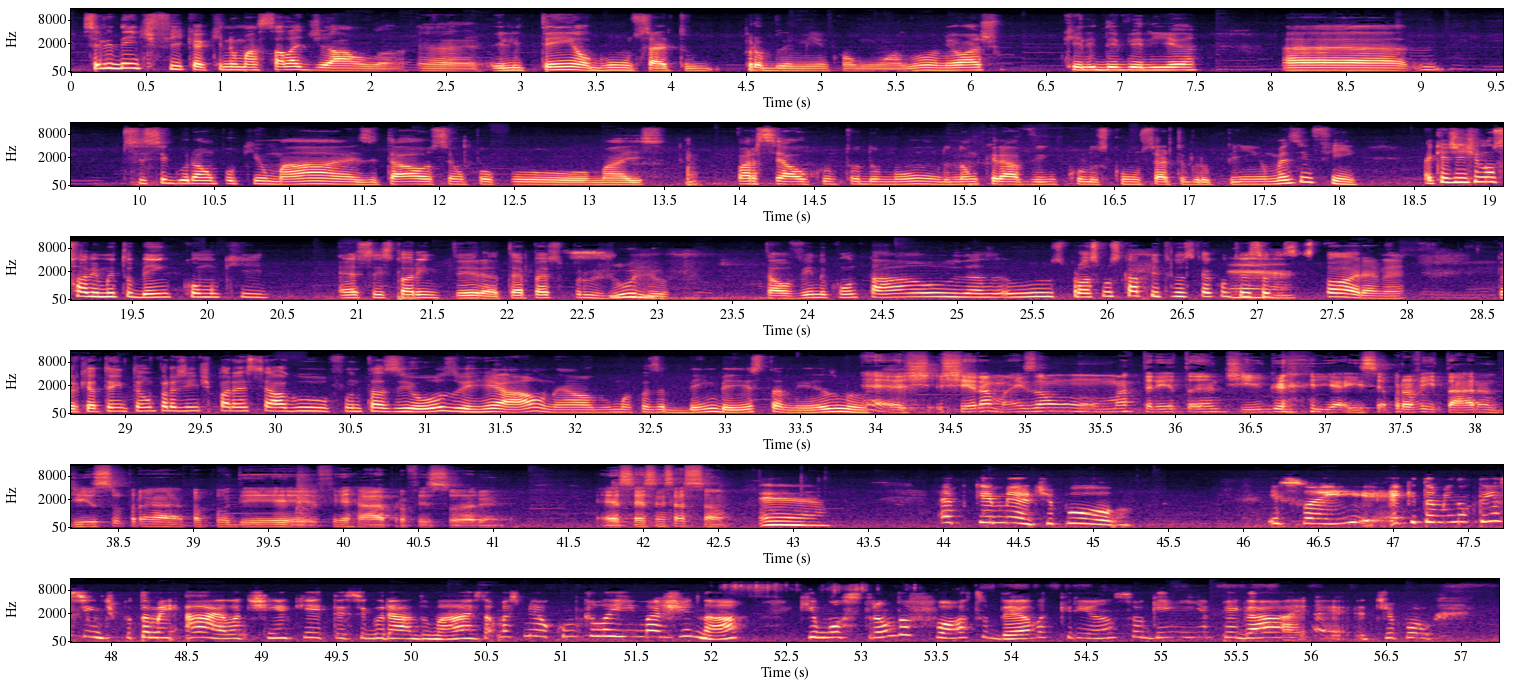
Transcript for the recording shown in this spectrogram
Se ele identifica que numa sala de aula uh, ele tem algum certo probleminha com algum aluno, eu acho que ele deveria uh, se segurar um pouquinho mais e tal, ser um pouco mais parcial com todo mundo, não criar vínculos com um certo grupinho, mas enfim, é que a gente não sabe muito bem como que essa história inteira. Até peço pro. Júlio tá ouvindo contar os, os próximos capítulos que aconteceu é. dessa história, né? Porque até então pra gente parece algo fantasioso e real, né? Alguma coisa bem besta mesmo. É, cheira mais a um, uma treta antiga e aí se aproveitaram disso pra, pra poder ferrar a professora. Essa é a sensação. É. É porque, meu, tipo, isso aí é que também não tem assim, tipo, também, ah, ela tinha que ter segurado mais, mas, meu, como que ela ia imaginar que mostrando a foto dela, criança, alguém ia pegar, é, tipo,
